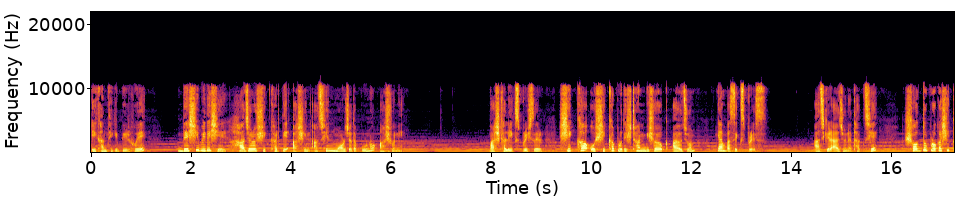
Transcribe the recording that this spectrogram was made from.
এখান থেকে বের হয়ে দেশি বিদেশে হাজারো শিক্ষার্থী আসীন আছেন মর্যাদাপূর্ণ আসনে। বাঁশখালী এক্সপ্রেসের শিক্ষা ও শিক্ষা প্রতিষ্ঠান বিষয়ক আয়োজন ক্যাম্পাস এক্সপ্রেস। আজকের আয়োজনে থাকছে সদ্য প্রকাশিত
